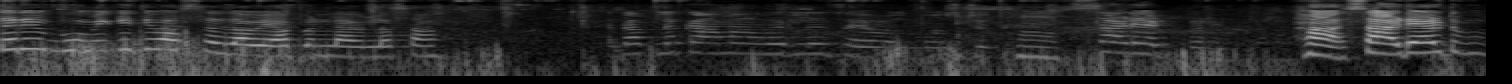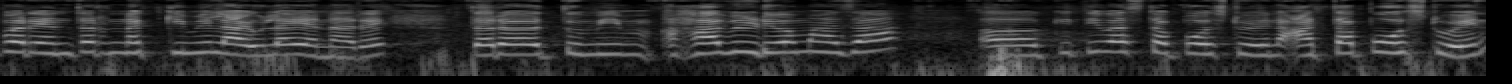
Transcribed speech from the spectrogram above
तरी भूमी किती वाजता जाऊया आपण लाईव्हला सांग? आपलं काम आवरलंच आहे ऑलमोस्ट. साडेआठ पर्यंत. हां साडेआठ पर्यंत नक्की मी लाईव्हला येणार आहे. तर तुम्ही हा व्हिडिओ माझा अ, किती वाजता पोस्ट होईल? आता पोस्ट होईल.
